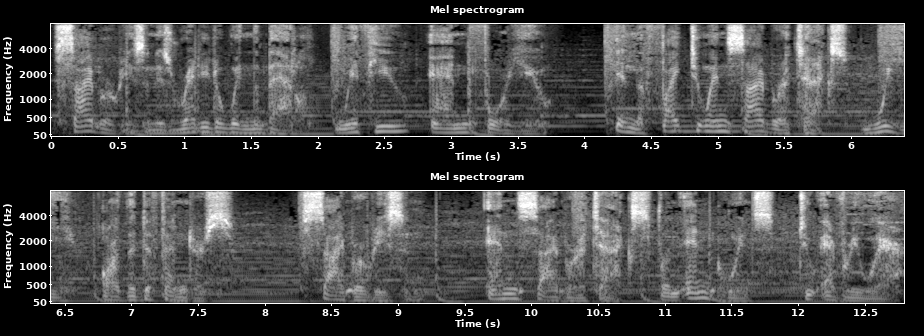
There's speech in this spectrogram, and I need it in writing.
Cybereason is ready to win the battle with you and for you. In the fight to end cyber attacks, we are the defenders. Cybereason. End cyber attacks from endpoints to everywhere.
